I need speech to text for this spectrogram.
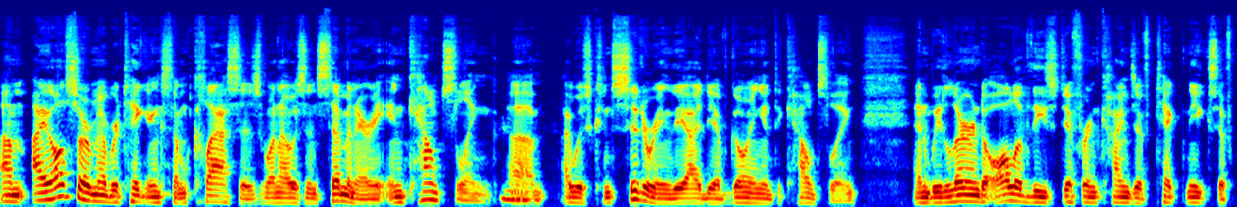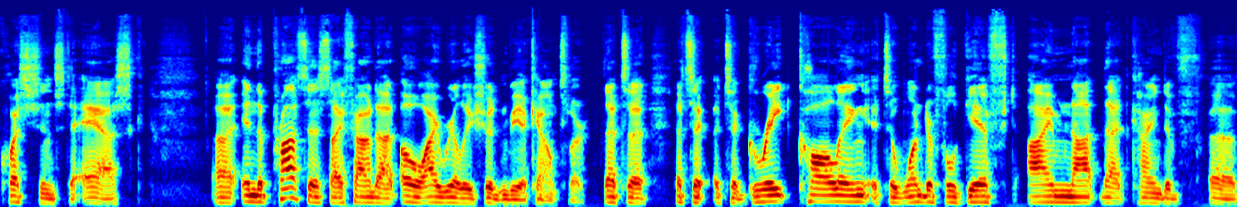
Um, I also remember taking some classes when I was in seminary in counseling. Mm. Um, I was considering the idea of going into counseling, and we learned all of these different kinds of techniques of questions to ask uh, in the process, I found out, oh, I really shouldn't be a counselor. That's a that's a it's a great calling. It's a wonderful gift. I'm not that kind of uh,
